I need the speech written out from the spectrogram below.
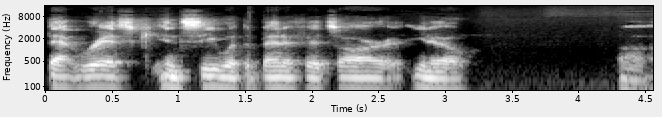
that risk and see what the benefits are, you know. Uh,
